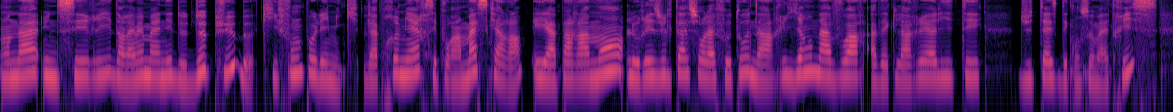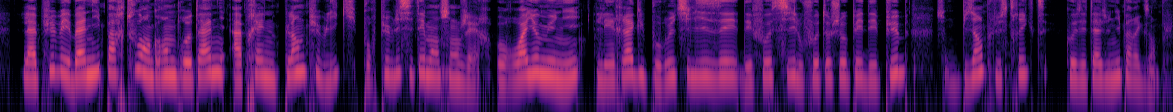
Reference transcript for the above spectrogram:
on a une série dans la même année de deux pubs qui font polémique. La première, c'est pour un mascara et apparemment, le résultat sur la photo n'a rien à voir avec la réalité du test des consommatrices. La pub est bannie partout en Grande-Bretagne après une plainte publique pour publicité mensongère. Au Royaume-Uni, les règles pour utiliser des fossiles ou photoshopper des pubs sont bien plus strictes qu'aux États-Unis par exemple.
